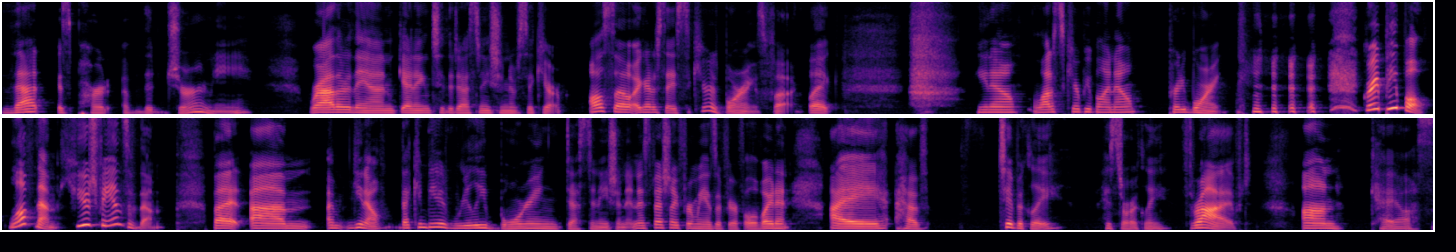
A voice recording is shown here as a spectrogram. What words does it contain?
That is part of the journey rather than getting to the destination of secure. Also, I got to say, secure is boring as fuck. Like, you know, a lot of secure people I know, pretty boring. Great people, love them, huge fans of them. But um I'm you know, that can be a really boring destination and especially for me as a fearful avoidant, I have typically historically thrived on chaos.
